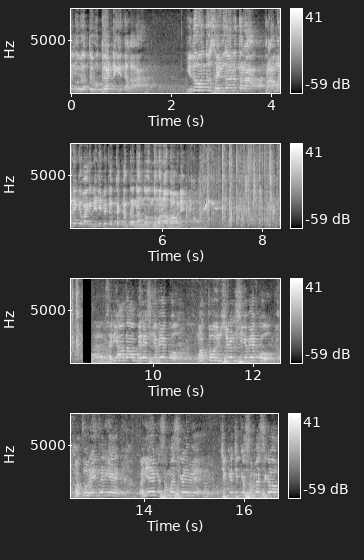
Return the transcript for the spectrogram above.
ಏನು ಇವತ್ತು ಉದ್ಘಾಟನೆಗೆ ಆಗೈತಲ್ಲ ಇದು ಒಂದು ಸಂವಿಧಾನ ತರ ಪ್ರಾಮಾಣಿಕವಾಗಿ ನಡಿಬೇಕಂತಕ್ಕಂಥ ನನ್ನ ಒಂದು ಮನೋಭಾವನೆ. ಸರಿಯಾದ ಬೆಲೆ ಸಿಗಬೇಕು, ಮತ್ತು ಇನ್ಶೂರೆನ್ಸ್ ಸಿಗಬೇಕು, ಮತ್ತು ರೈತರಿಗೆ ಅನೇಕ ಸಮಸ್ಯೆಗಳಿವೆ. ಚಿಕ್ಕ ಚಿಕ್ಕ ಸಮಸ್ಯೆಗಳವ,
